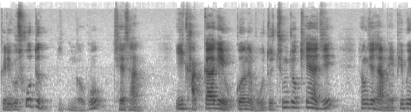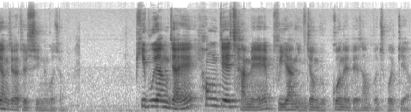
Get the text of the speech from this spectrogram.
그리고 소득인 거고 재산 이 각각의 요건을 모두 충족해야지 형제 자매의 피부 양자가 될 수 있는 거죠. 피부양자의 형제 자매의 부양 인정 요건에 대해서 한번 볼게요.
